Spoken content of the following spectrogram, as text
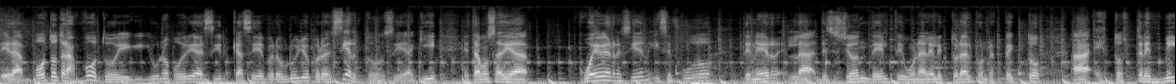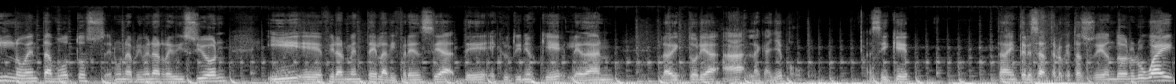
era voto tras voto y, uno podría decir casi de perogrullo, pero es cierto, o aquí estamos a día jueves recién y se pudo tener la decisión del Tribunal Electoral con respecto a estos 3.090 votos en una primera revisión y eh, finalmente la diferencia de escrutinios que le dan la victoria a la calle Pou. Así que Está interesante lo que está sucediendo en Uruguay.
